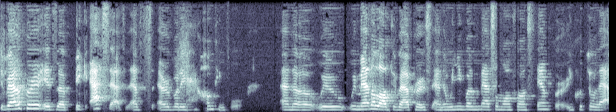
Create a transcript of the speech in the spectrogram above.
developer is a big asset that's everybody hunting for. And uh, we, we met a lot of developers and we even met someone from Stanford in Crypto Lab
